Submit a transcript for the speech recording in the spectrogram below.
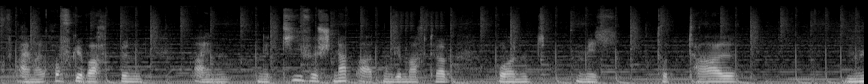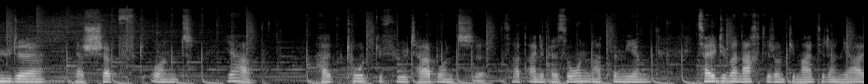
auf einmal aufgewacht bin, ein, eine tiefe Schnappatmung gemacht habe und mich total müde, erschöpft und ja, halb tot gefühlt habe. Und äh, es hat eine Person, hat bei mir im Zelt übernachtet und die meinte dann, ja,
